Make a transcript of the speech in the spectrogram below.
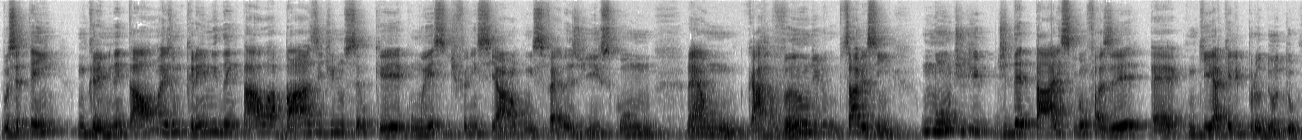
você tem um creme dental, mas um creme dental à base de não sei o que, com esse diferencial, com esferas disso, com né, um carvão de. Sabe assim, um monte de, de detalhes que vão fazer é, com que aquele produto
